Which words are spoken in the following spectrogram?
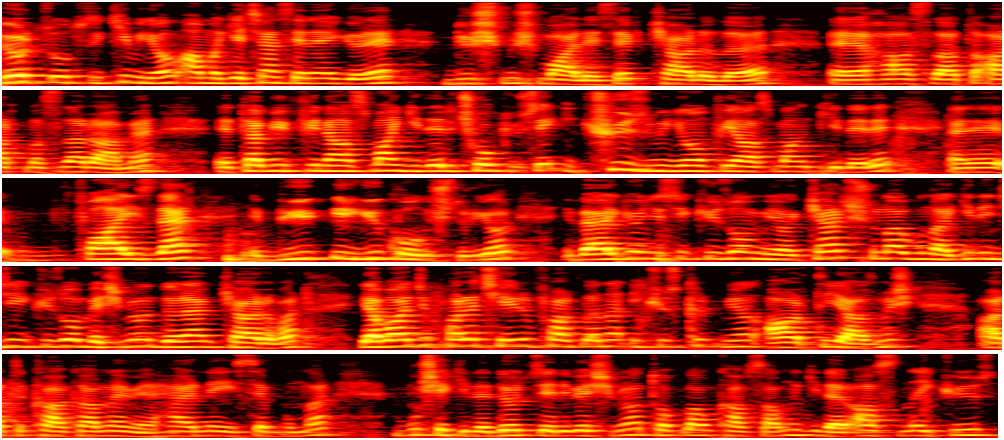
432 milyon ama geçen seneye göre düşmüş maalesef karlılığı. E, hasılatı artmasına rağmen. E, tabii finansman gideri çok yüksek. 200 milyon finansman gideri. Yani faizler e, büyük bir yük oluşturuyor. E, vergi öncesi 210 milyon kar. Şunlar bunlar gidince 215 milyon dönem karı var. Yabancı para çevrim farklarından 240 milyon artı yazmış. Artık KKM mi her neyse bunlar. Bu şekilde 455 milyon toplam kapsamlı gider. Aslında 200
